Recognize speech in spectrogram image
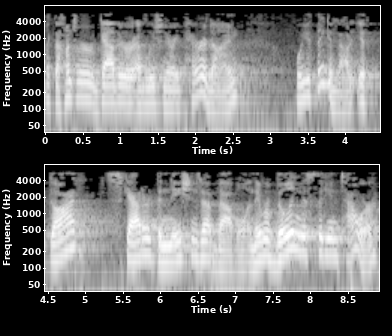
like the hunter-gatherer evolutionary paradigm. Well, you think about it. If God scattered the nations at Babel and they were building this city and tower,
